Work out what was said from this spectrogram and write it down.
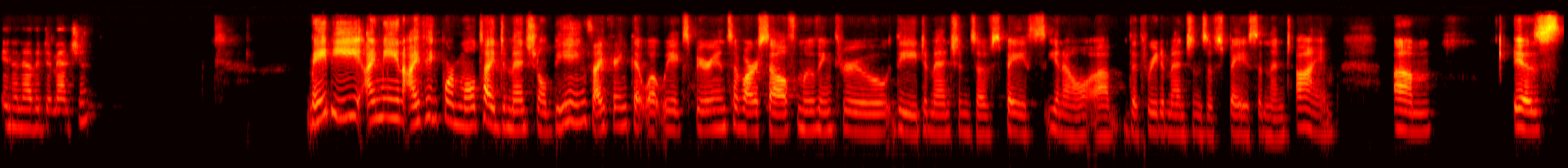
in another dimension? Maybe. I mean, I think we're multidimensional beings. I think that what we experience of ourself moving through the dimensions of space, you know, uh, the three dimensions of space and then time, um, is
